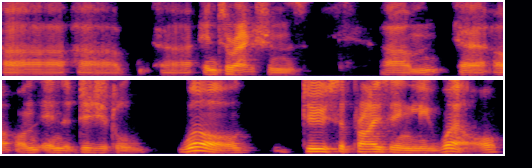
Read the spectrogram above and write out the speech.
uh, uh, uh interactions um, uh, on, in the digital world do surprisingly well,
